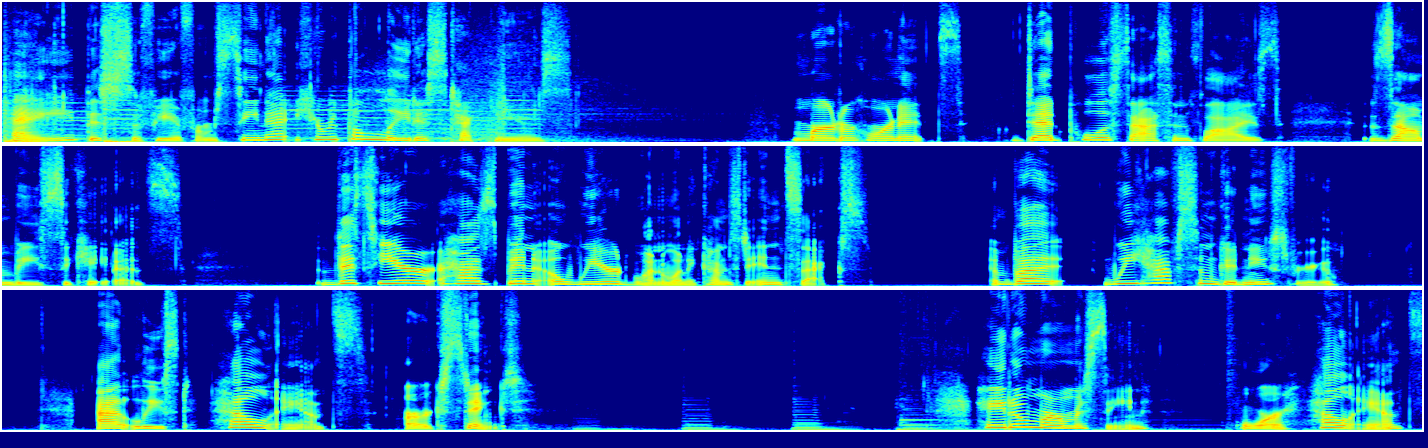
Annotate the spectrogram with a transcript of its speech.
Hey, this is Sophia from CNET here with the latest tech news. Murder hornets, Deadpool assassin flies, zombie cicadas. This year has been a weird one when it comes to insects. But we have some good news for you. At least hell ants are extinct. Haidomyrmecine, or hell ants,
